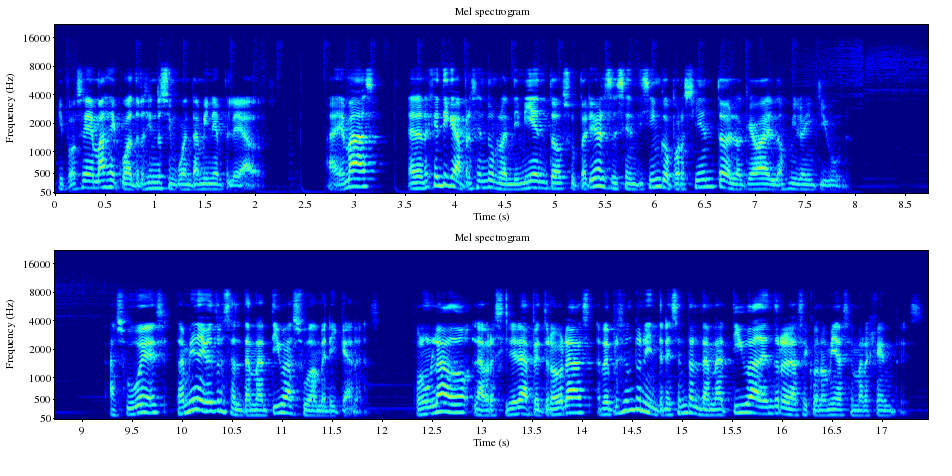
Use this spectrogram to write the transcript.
y posee más de 450 mil empleados. Además, la energética presenta un rendimiento superior al 65% en lo que va del 2021. A su vez, también hay otras alternativas sudamericanas. Por un lado, la brasilera Petrobras representa una interesante alternativa dentro de las economías emergentes,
